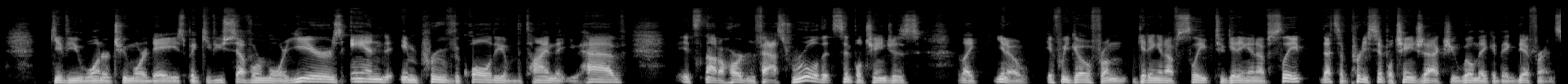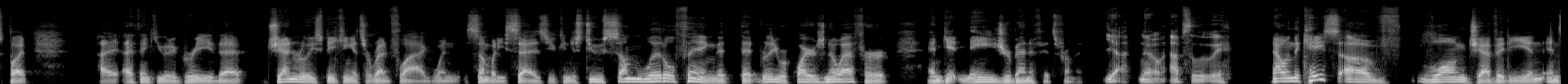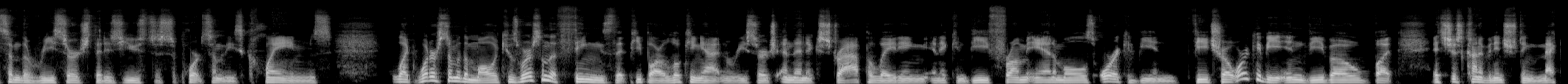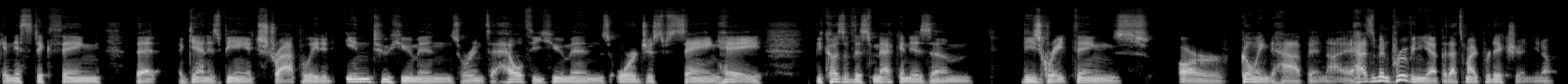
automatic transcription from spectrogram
give you one or two more days but give you several more years and improve the quality of the time that you have. It's not a hard and fast rule that simple changes like you know if we go from getting enough sleep to getting enough sleep that's a pretty simple change that actually will make a big difference. But I, I think you would agree that generally speaking it's a red flag when somebody says you can just do some little thing that that really requires no effort and get major benefits from it. Yeah no absolutely. Now in the case of longevity and, and some of the research that is used to support some of these claims like what are some of the molecules what are some of the things that people are looking at in research and then extrapolating and it can be from animals or it could be in vitro or it could be in vivo but it's just kind of an interesting mechanistic thing that again is being extrapolated into humans or into healthy humans or just saying hey because of this mechanism these great things are going to happen. It hasn't been proven yet but that's my prediction you know?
